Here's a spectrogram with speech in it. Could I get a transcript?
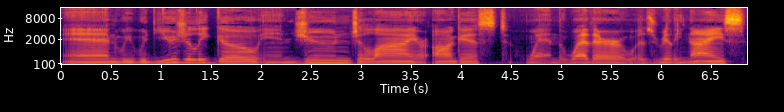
And we would usually go in June, July, or August when the weather was really nice.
